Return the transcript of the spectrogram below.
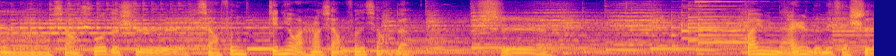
嗯，想说的是，想分今天晚上想分享的是关于男人的那些事。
